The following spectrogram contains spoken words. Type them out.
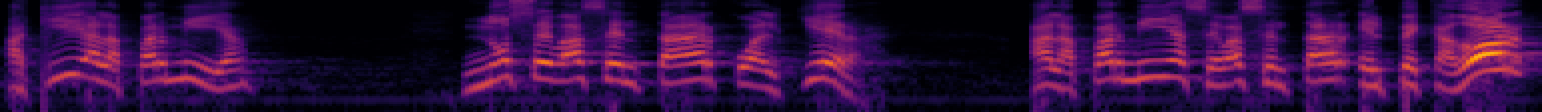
Aquí a la par mía no se va a sentar cualquiera. A la par mía se va a sentar el pecador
